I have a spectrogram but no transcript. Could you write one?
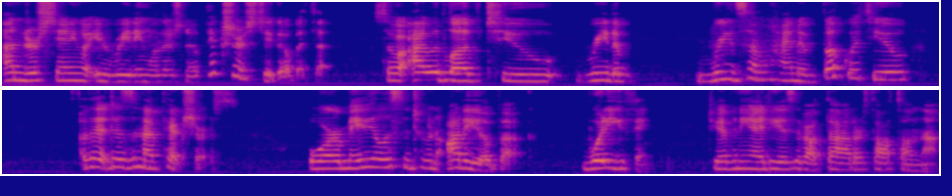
understanding what you're reading when there's no pictures to go with it. So I would love to read a read some kind of book with you that doesn't have pictures. Or maybe listen to an audiobook. What do you think? Do you have any ideas about that or thoughts on that?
